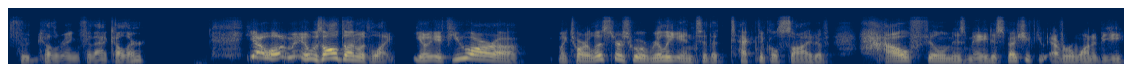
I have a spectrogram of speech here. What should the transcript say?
food coloring for that color. Yeah, well, I mean, it was all done with light. You know, if you are a like to our listeners who are really into the technical side of how film is made, especially if you ever want to be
